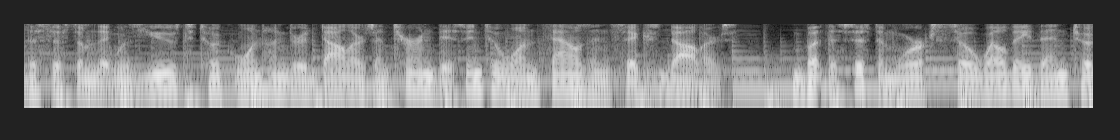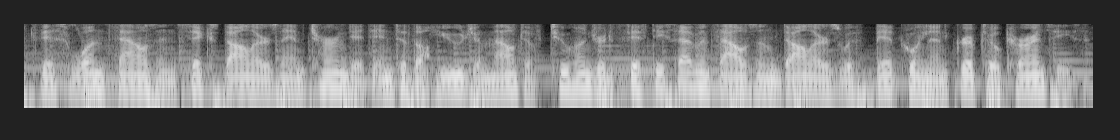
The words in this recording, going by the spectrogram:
The system that was used took $100 and turned this into $1,006. But the system works so well they then took this $1,006 and turned it into the huge amount of $257,000 with Bitcoin and cryptocurrencies.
